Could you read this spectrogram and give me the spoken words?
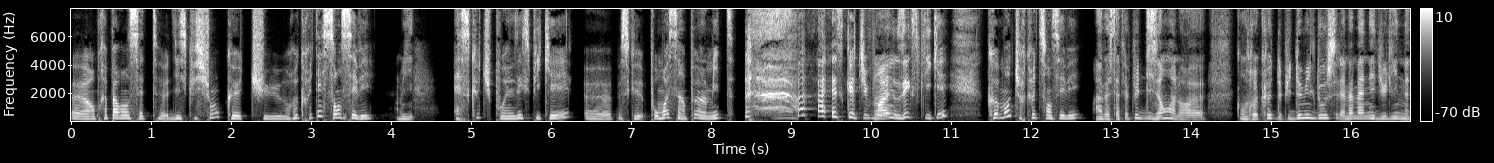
en préparant cette discussion que tu recrutais sans CV. Oui. Est-ce que tu pourrais nous expliquer parce que pour moi c'est un peu un mythe. Est-ce que tu pourrais nous expliquer comment tu recrutes sans CV Ah ben ça fait plus de dix ans alors qu'on recrute depuis 2012, c'est la même année du Lean.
